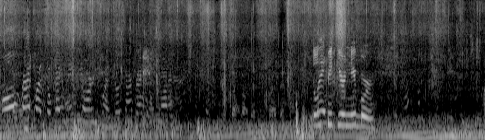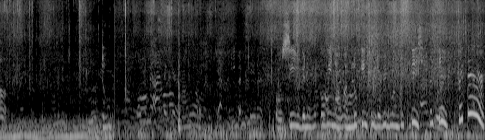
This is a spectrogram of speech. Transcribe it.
All red ones, okay? Leave the orange ones. Those aren't red ones. Don't pick your neighbor. Oh. Don't. Oh, see, you're gonna walk away now. I'm looking for the red one like this. Right there. Right there.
